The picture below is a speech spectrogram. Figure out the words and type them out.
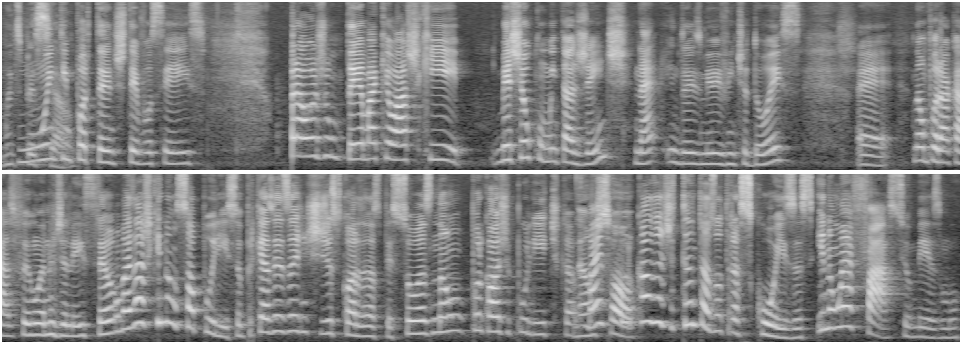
muito especial. Muito importante ter vocês. Para hoje um tema que eu acho que mexeu com muita gente, né, em 2022. É, não por acaso foi um ano de eleição, mas acho que não só por isso, porque às vezes a gente discorda das pessoas, não por causa de política, não mas só. por causa de tantas outras coisas. E não é fácil mesmo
